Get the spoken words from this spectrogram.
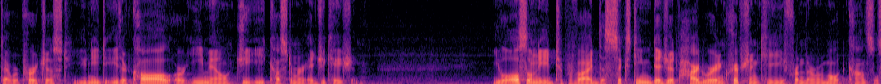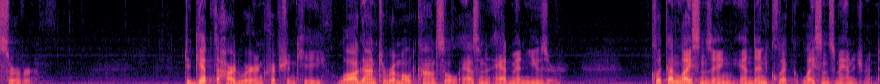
that were purchased, you need to either call or email GE Customer Education. You will also need to provide the 16-digit hardware encryption key from the remote console server. To get the hardware encryption key, log on to Remote Console as an admin user. Click on Licensing and then click License Management.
